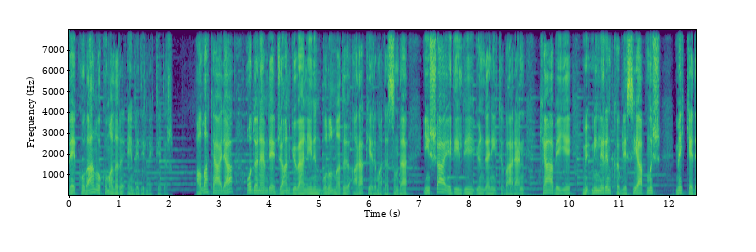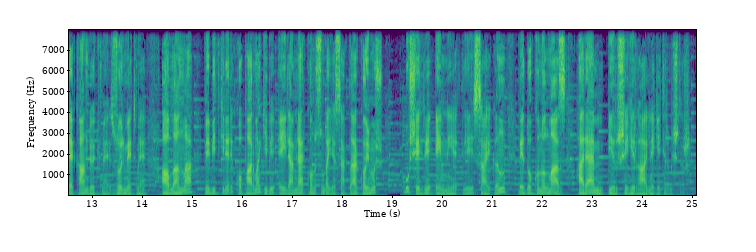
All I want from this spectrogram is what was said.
ve Kur'an okumaları emredilmektedir. Allah Teala o dönemde can güvenliğinin bulunmadığı Arap Yarımadası'nda inşa edildiği günden itibaren Kabe'yi müminlerin kıblesi yapmış, Mekke'de kan dökme, zulmetme, avlanma ve bitkileri koparma gibi eylemler konusunda yasaklar koymuş, bu şehri emniyetli, saygın ve dokunulmaz harem bir şehir haline getirmiştir.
